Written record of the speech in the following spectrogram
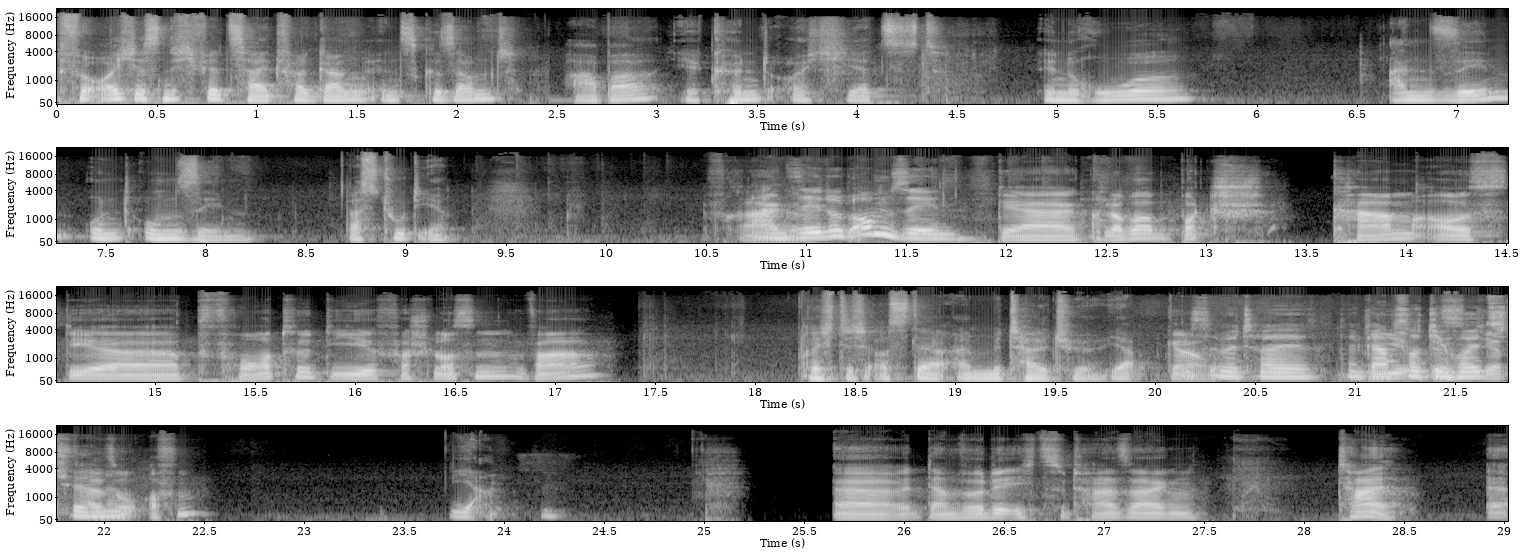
für euch ist nicht viel Zeit vergangen insgesamt, aber ihr könnt euch jetzt in Ruhe ansehen und umsehen. Was tut ihr? Frage. Ansehen und umsehen. Der Globberbotsch kam aus der Pforte, die verschlossen war. Richtig aus der äh, Metalltür, ja. Genau. Das ist Metall. Dann gab es noch die ist Holztür. Jetzt also ne? offen. Ja. Äh, dann würde ich zu Tal sagen: Tal, äh,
